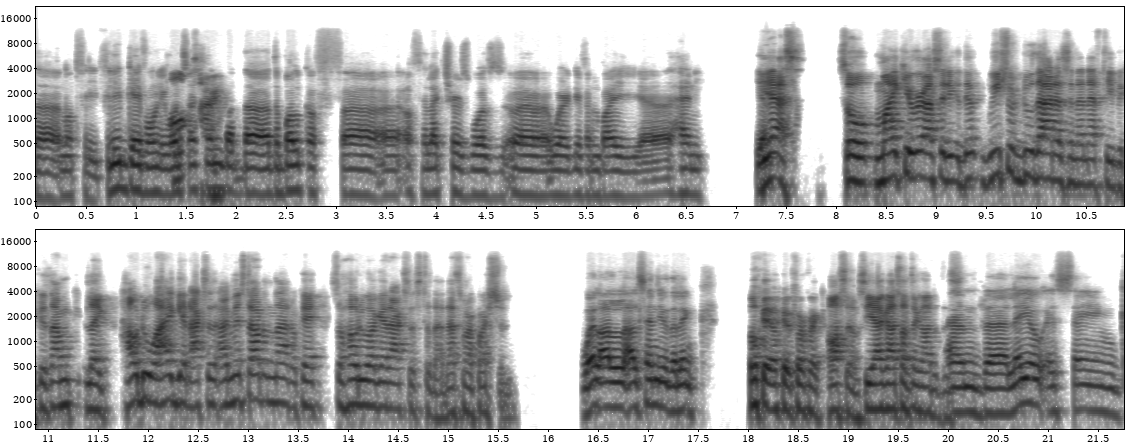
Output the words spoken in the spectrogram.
uh, not Philippe. Philippe gave only one Oh, session, sorry. but the, the bulk of uh, of the lectures was uh, were given by uh, Hani. Yeah. Yes. So my curiosity, th- we should do that as an NFT because I'm like, how do I get access? I missed out on that. Okay. So how do I get access to that? That's my question. Well, I'll I'll send you the link. Okay. Okay. Perfect. Awesome. See, I got something out of this. And uh, Leo is saying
